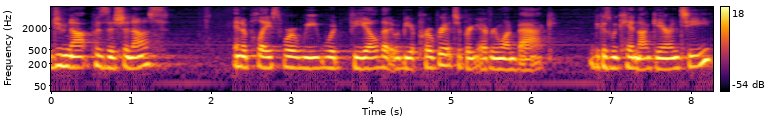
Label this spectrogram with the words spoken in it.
do not position us in a place where we would feel that it would be appropriate to bring everyone back because we cannot guarantee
